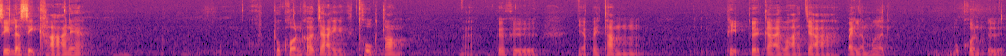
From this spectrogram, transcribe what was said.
ศีลสิกขาเนี่ยทุกคนเข้าใจถูกต้องนะก็คืออย่าไปทำผิดด้วยกายวาจาไปละเมิดบุคคลอื่น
